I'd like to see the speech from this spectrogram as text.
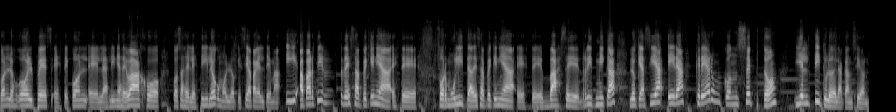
con los golpes, este, con eh, las líneas de bajo, cosas del estilo, como lo que sea para el tema. Y a partir de esa pequeña este, formulita, de esa pequeña este, base rítmica, lo que hacía era crear un concepto y el título de la canción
